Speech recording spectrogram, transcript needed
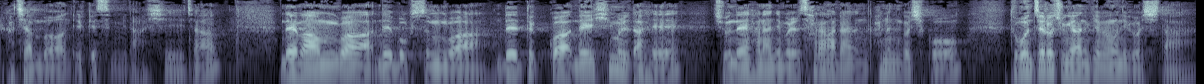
같이 한번 읽겠습니다. 시작. 내 마음과 내 목숨과 내 뜻과 내 힘을 다해 주내 하나님을 사랑하는 하는 것이고 두 번째로 중요한 계명은 이것이다.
